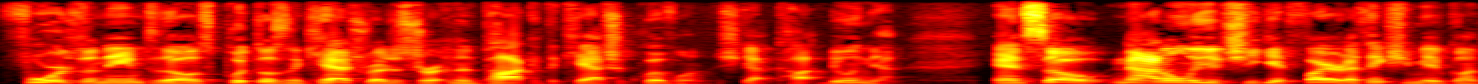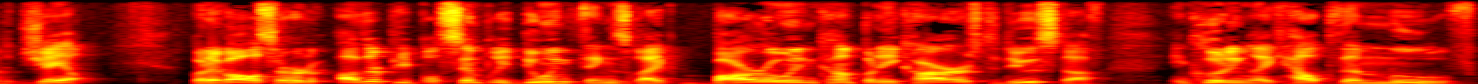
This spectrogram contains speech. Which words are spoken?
forge the name to those, put those in the cash register, and then pocket the cash equivalent. She got caught doing that. And so not only did she get fired, I think she may have gone to jail. But I've also heard of other people simply doing things like borrowing company cars to do stuff, including like help them move.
